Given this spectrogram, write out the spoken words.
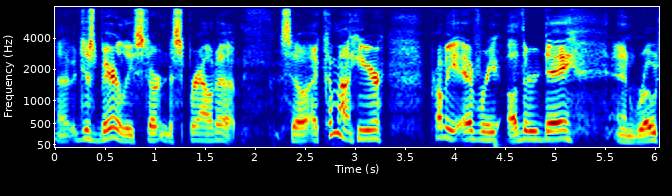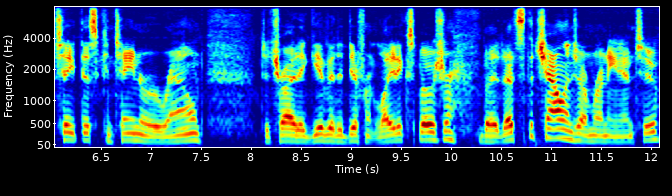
Uh, just barely starting to sprout up. So I come out here probably every other day and rotate this container around to try to give it a different light exposure. But that's the challenge I'm running into.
